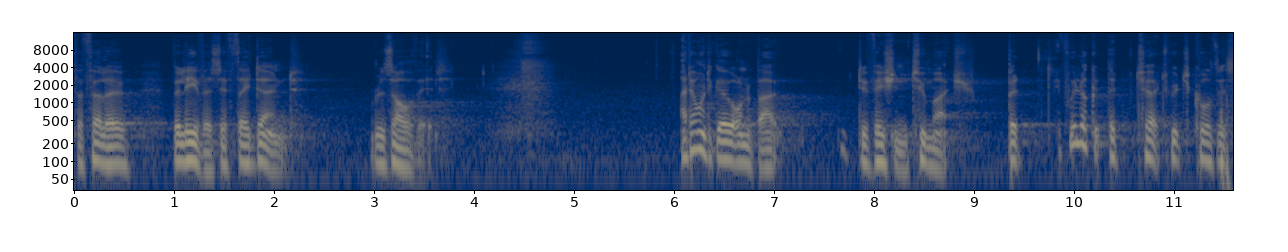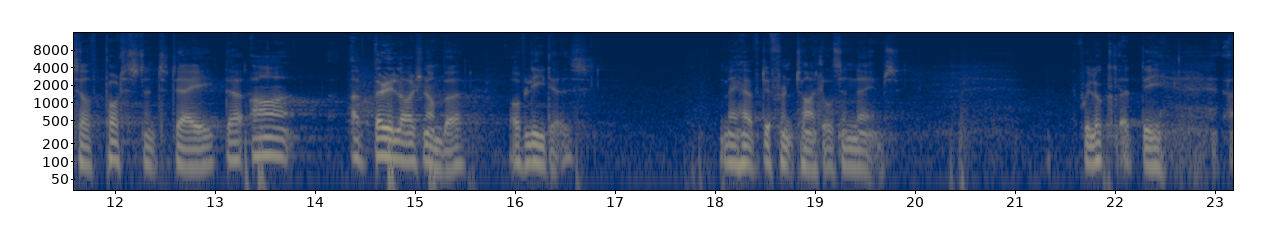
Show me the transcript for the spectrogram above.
for fellow believers if they don't resolve it. I don't want to go on about division too much, but if we look at the church which calls itself Protestant today, there are a very large number of leaders may have different titles and names. If we look at the uh,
